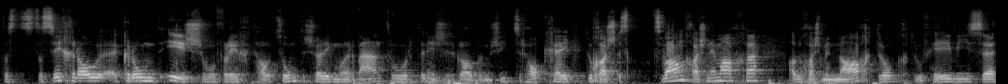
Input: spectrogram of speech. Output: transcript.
dass das sicher auch ein Grund ist, wo vielleicht halt zu unterschwellig mal erwähnt worden ist. Ich glaube, im Schweizer Hockey, du kannst, es Zwang kannst du nicht machen, aber du kannst mit Nachdruck darauf hinweisen,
